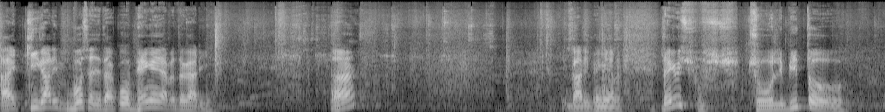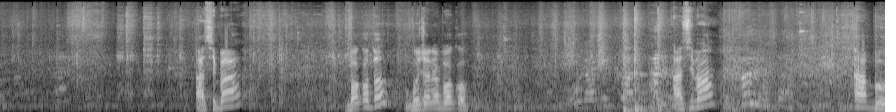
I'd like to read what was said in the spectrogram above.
আর কি গাড়ি বসেছে দেখ ও ভেঙে যাবে তো গাড়ি। হ্যাঁ? গাড়ি ভেঙে যাবে। দেখবি চলবি তো। আসিবা বকো তো বোঝানে বকো। আসিবা আব্বু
